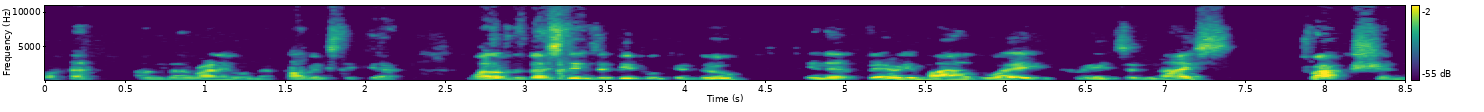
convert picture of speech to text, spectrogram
I'm uh, running on my pruning stick, yeah. One of the best things that people can do in a very mild way it creates a nice traction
